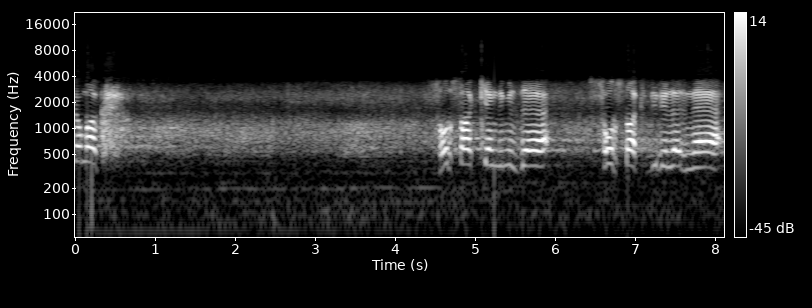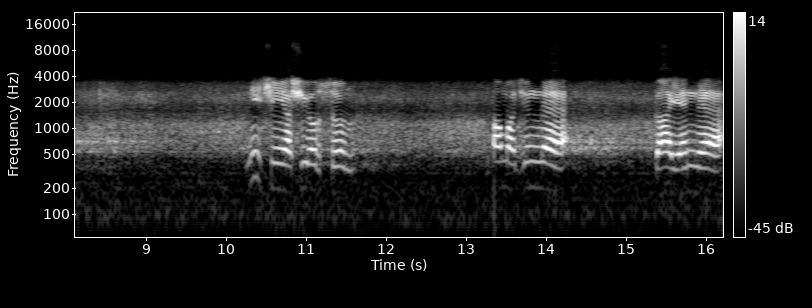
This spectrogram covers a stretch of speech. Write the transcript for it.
yaşamak. Sorsak kendimize, sorsak birilerine, niçin yaşıyorsun? Amacın ne? Gayen ne?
